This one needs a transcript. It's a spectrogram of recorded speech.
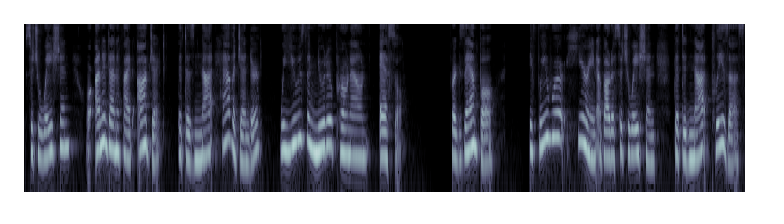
situation, or unidentified object that does not have a gender, we use the neuter pronoun eso. For example, if we were hearing about a situation that did not please us,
